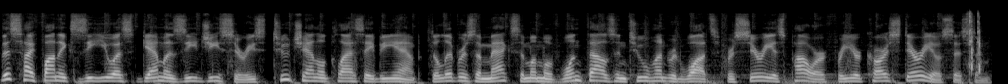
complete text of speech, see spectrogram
This Hifonics Zeus Gamma ZG Series 2-channel Class AB amp delivers a maximum of 1200 watts for serious power for your car's stereo system.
